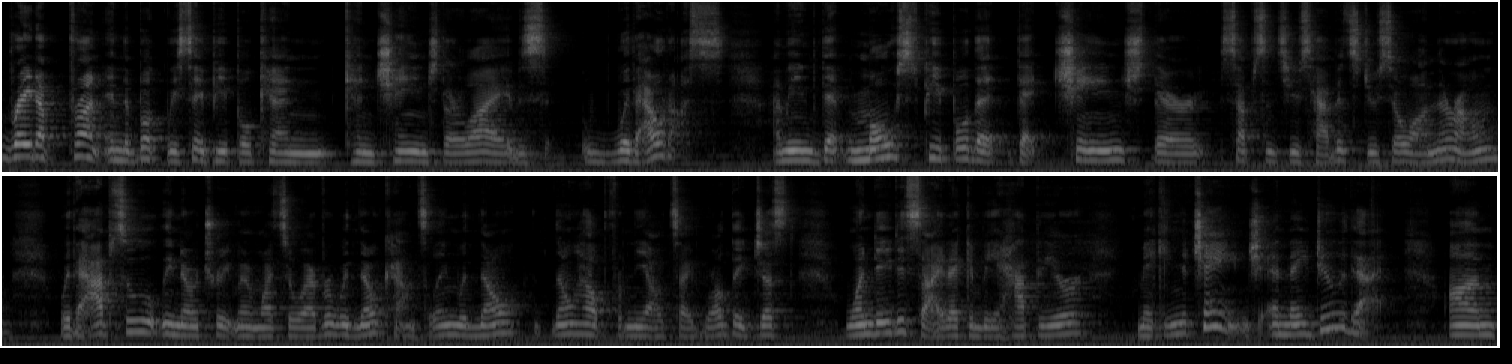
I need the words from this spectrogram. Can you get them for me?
right up front in the book we say people can can change their lives without us i mean that most people that that change their substance use habits do so on their own with absolutely no treatment whatsoever with no counseling with no no help from the outside world they just one day decide i can be happier making a change and they do that um,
